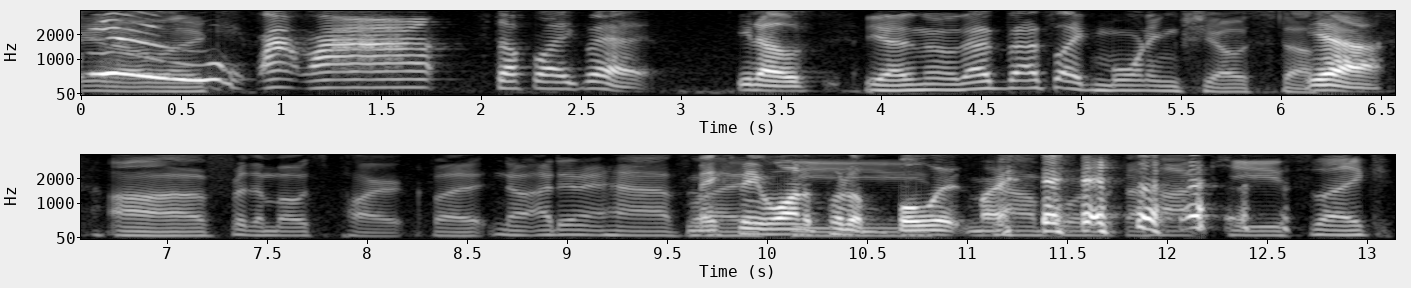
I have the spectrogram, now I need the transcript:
pew, you know, like- wah, wah, stuff like that. You know, yeah, no, that that's like morning show stuff. yeah. uh, for the most part. But no, I didn't have. Makes like, me wanna put a bullet in my soundboard with the hotkeys. Like,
